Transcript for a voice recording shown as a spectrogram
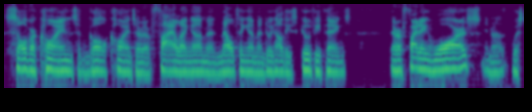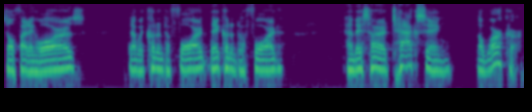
silver coins and gold coins, and they were filing them and melting them and doing all these goofy things. They were fighting wars, you know, we're still fighting wars that we couldn't afford, they couldn't afford. And they started taxing the worker.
